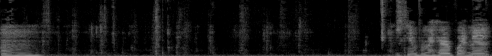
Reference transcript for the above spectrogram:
Um, just came from a hair appointment.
